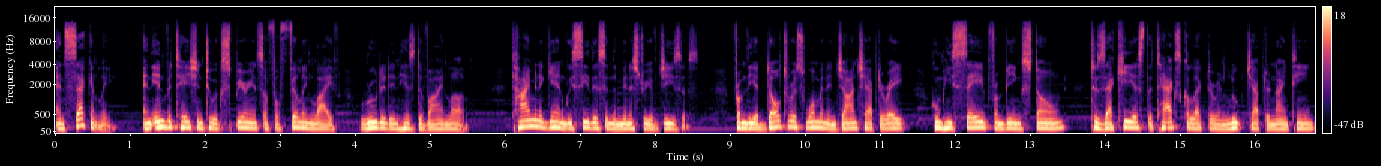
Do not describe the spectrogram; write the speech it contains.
And secondly, an invitation to experience a fulfilling life rooted in his divine love. Time and again, we see this in the ministry of Jesus. From the adulterous woman in John chapter 8, whom he saved from being stoned, to Zacchaeus, the tax collector in Luke chapter 19,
